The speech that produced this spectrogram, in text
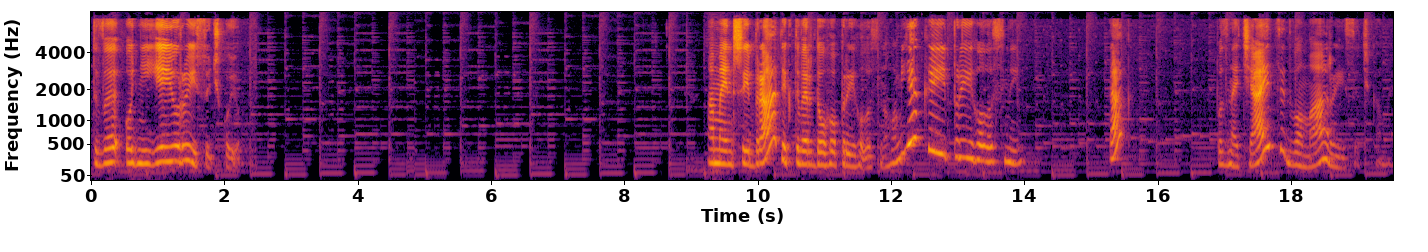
тве однією рисочкою. А менший братик твердого приголосного м'який приголосний. Позначається двома рисочками.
